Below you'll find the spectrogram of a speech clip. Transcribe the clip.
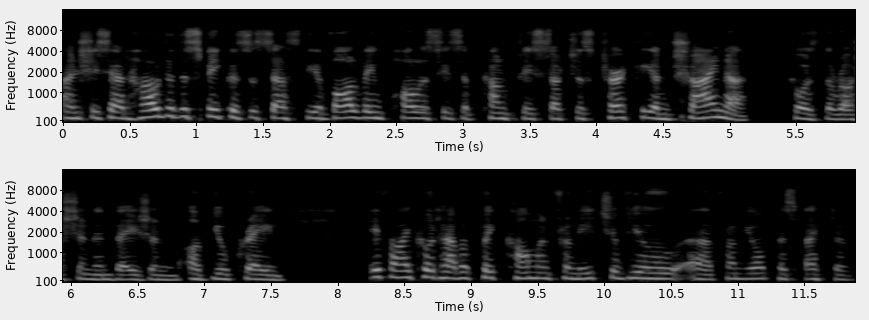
And she said, how do the speakers assess the evolving policies of countries such as Turkey and China towards the Russian invasion of Ukraine? if I could have a quick comment from each of you uh, from your perspective,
